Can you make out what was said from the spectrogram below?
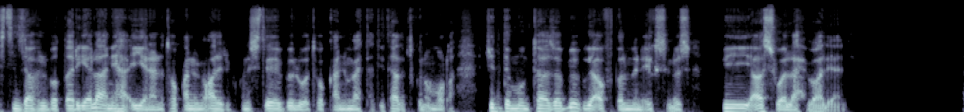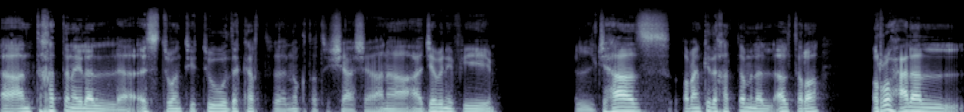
استنزاف البطارية لا نهائيا. أنا أتوقع إن المعالج بيكون stable وأتوقع إنه مع التحديثات بتكون أموره جدا ممتازة وبيبقى أفضل من Exynos في اسوء الأحوال يعني. آه، أنت أخذتنا إلى ال S 22 ذكرت نقطة الشاشة. أنا عجبني في الجهاز. طبعا كذا ختمنا ال Ultra. نروح على ال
